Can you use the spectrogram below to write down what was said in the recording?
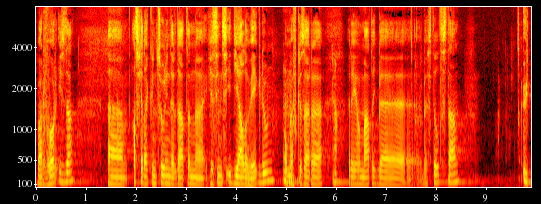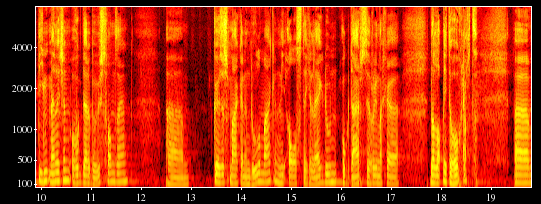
waarvoor is dat. Als je dat kunt doen, inderdaad een gezinsideale week doen, om even daar Ja. regelmatig bij, bij stil te staan. Uw team managen, of ook daar bewust van zijn. Ehm, keuzes maken en doelen maken. Niet alles tegelijk doen. Ook daar zorgen dat je de lat niet te hoog ligt. Ehm,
